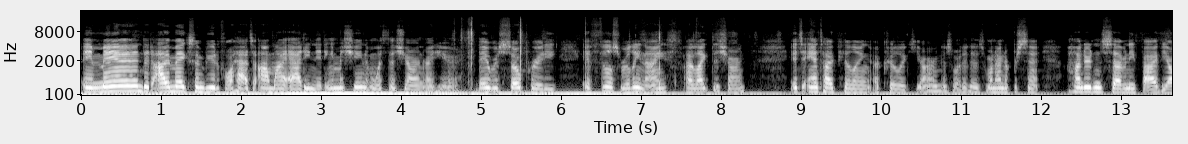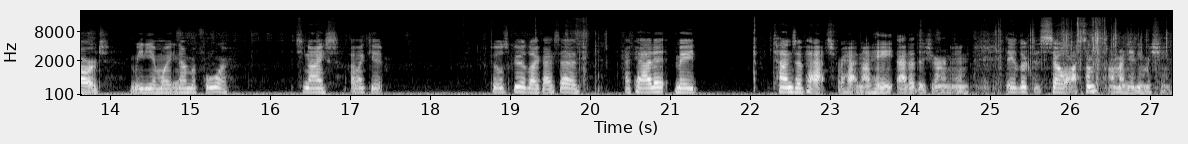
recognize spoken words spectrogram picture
And man, did I make some beautiful hats on my Addi knitting machine with this yarn right here. They were so pretty. It feels really nice. I like this yarn. It's anti-pilling acrylic yarn is what it is. 100%, 175 yards. Medium weight number four. It's nice. I like it. Feels good, like I said. I've had it, made tons of hats for Hat Not Hate out of this yarn, and they looked so awesome on my knitting machine.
